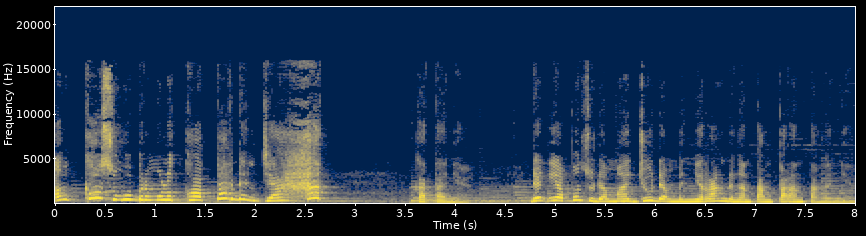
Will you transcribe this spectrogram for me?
Engkau sungguh bermulut kotor dan jahat, katanya. Dan ia pun sudah maju dan menyerang dengan tamparan tangannya.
